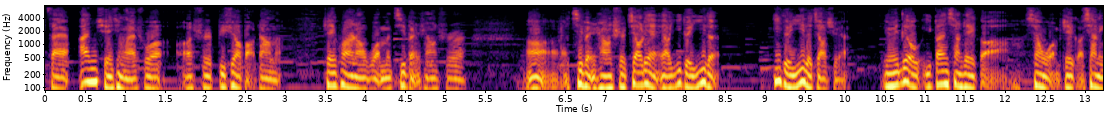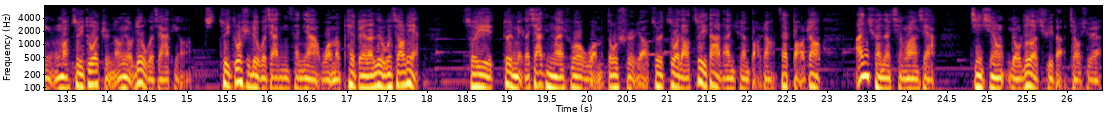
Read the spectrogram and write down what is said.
在安全性来说，呃，是必须要保障的。这一块呢，我们基本上是，呃，基本上是教练要一对一的，一对一的教学，因为六一般像这个像我们这个夏令营嘛，最多只能有六个家庭，最多是六个家庭参加，我们配备了六个教练，所以对每个家庭来说，我们都是要做做到最大的安全保障，在保障。安全的情况下，进行有乐趣的教学。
